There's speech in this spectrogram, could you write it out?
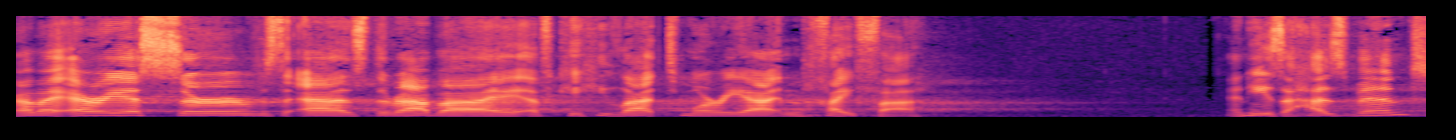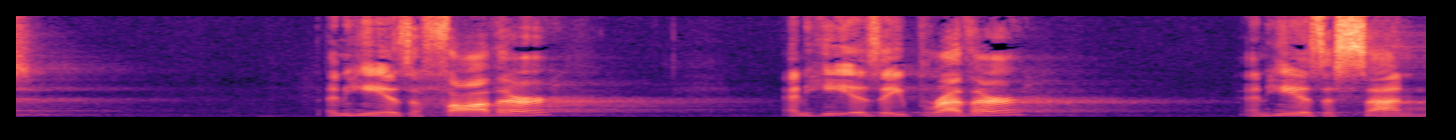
Rabbi Arias serves as the rabbi of Kehilat Moriah in Haifa. And he's a husband, and he is a father, and he is a brother, and he is a son.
